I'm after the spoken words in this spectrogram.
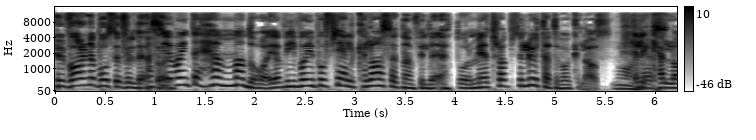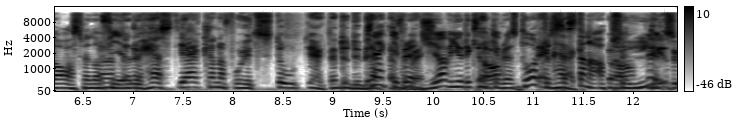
Hur var det när Bosse fyllde ett Alltså år? jag var inte hemma då. Jag, vi var ju på fjällkalaset när han fyllde ett år, men jag tror absolut att det var kalas. Ja, Eller häst- kalas, men de Vänta firade. Nu, hästjäklarna får ju ett stort jäkla... Du, du Knäckebröd, mig. ja vi gjorde knäckebrödstårta åt exakt. hästarna, Ja, absolut. det är så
